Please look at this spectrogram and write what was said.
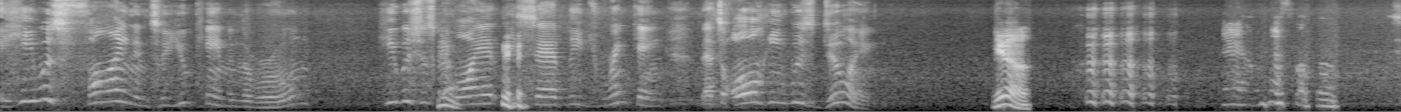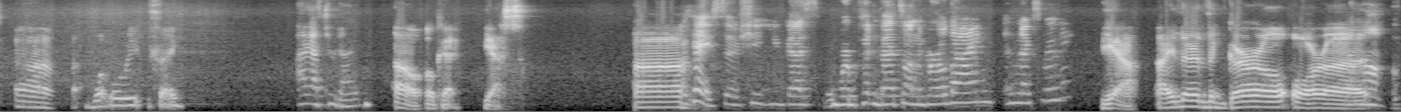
he was fine until you came in the room. He was just Hmm. quietly, sadly drinking. That's all he was doing. Yeah. Damn, that's fucked up. Uh, what were we saying? I asked who died. Oh, okay. Yes. Uh, Okay, so she, you guys were putting bets on the girl dying in the next movie. yeah. Either the girl or The uh, mom.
